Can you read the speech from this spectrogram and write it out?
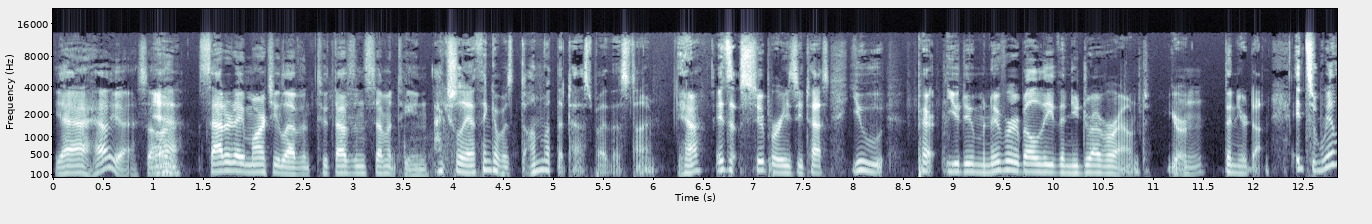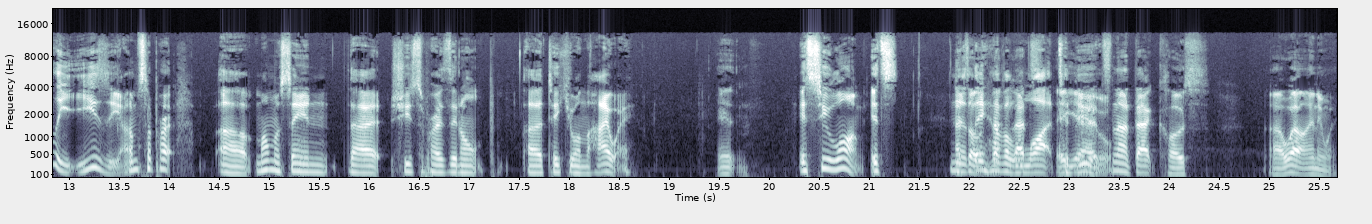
yeah, hell yeah. So Yeah. on Saturday, March eleventh, two thousand seventeen. Actually, I think I was done with the test by this time. Yeah, It's a super easy test. You pair, you do maneuverability, then you drive around. You're Mhm. then you're done. It's really easy. I'm surprised. Uh, Mom was saying that she's surprised they don't uh, take you on the highway. it, It's too long. It's no, they have a lot to yeah, do. It's not that close. Uh, well, anyway,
